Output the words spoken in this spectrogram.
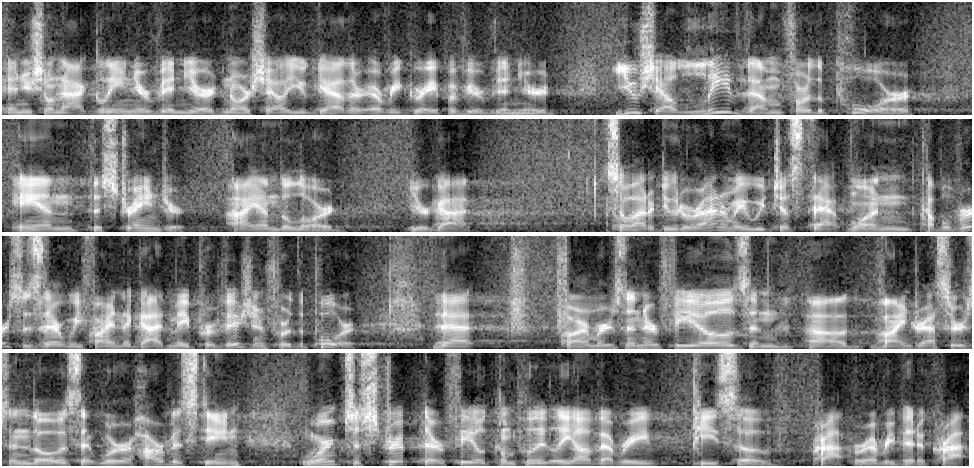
And you shall not glean your vineyard, nor shall you gather every grape of your vineyard. You shall leave them for the poor and the stranger. I am the Lord your God. So out of Deuteronomy, we just that one couple verses there, we find that God made provision for the poor, that farmers in their fields and uh, vine dressers and those that were harvesting weren't to strip their field completely of every piece of crop or every bit of crop.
